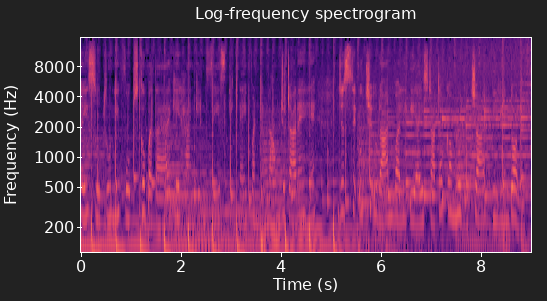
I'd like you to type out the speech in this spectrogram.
कई सूत्रों ने फोर्ब्स को बताया कि हैंगिंग फेस एक नई फंडिंग राउंड जुटा रहे हैं, जिससे उच्च उड़ान वाली एआई स्टार्टअप का मूल्य चार बिलियन डॉलर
